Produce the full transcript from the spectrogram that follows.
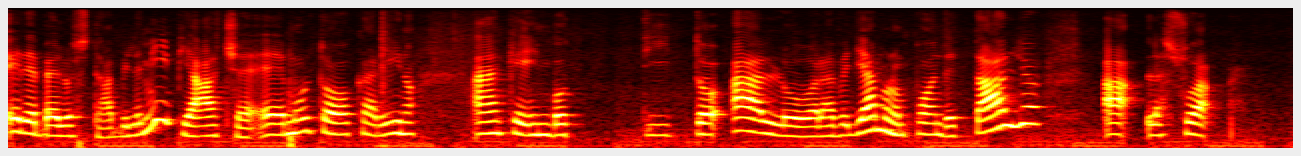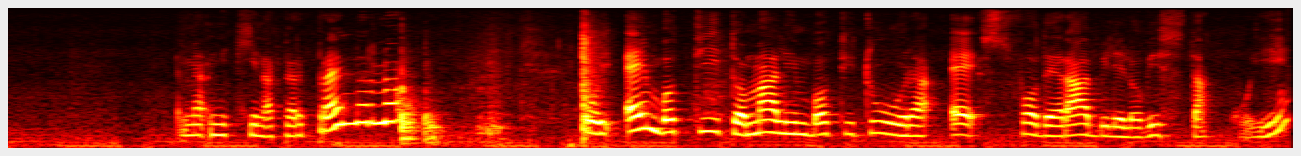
Ed è bello stabile. Mi piace è molto carino anche imbottito. Allora vediamolo un po' in dettaglio. Ha la sua manichina per prenderlo. Poi è imbottito ma l'imbottitura è sfoderabile l'ho vista qui.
